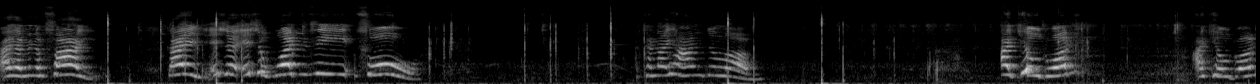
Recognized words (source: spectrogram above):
I am in a fight. Guys, it's a it's a one v four. Can I handle them? I killed one. I killed one.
